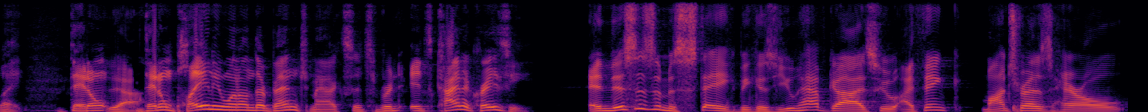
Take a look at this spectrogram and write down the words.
Like they don't Yeah. they don't play anyone on their bench, Max. It's it's kind of crazy. and this is a mistake because you have guys who I think Montrezl Harrell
